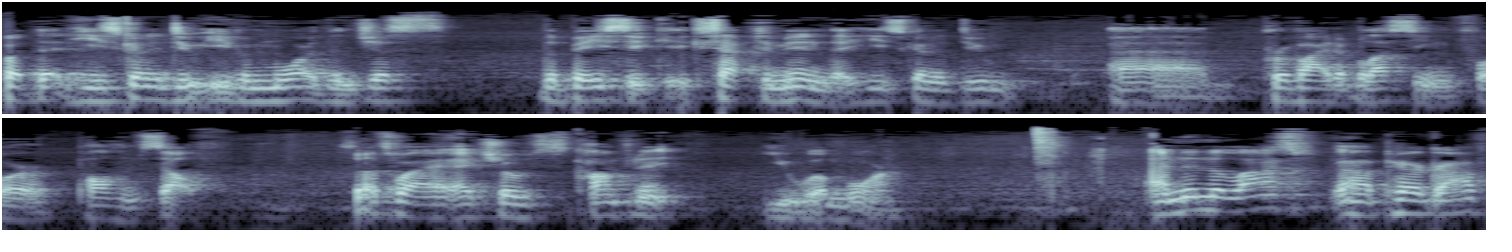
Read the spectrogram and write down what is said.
but that he's going to do even more than just the basic accept him in, that he's going to do, uh, provide a blessing for Paul himself. So that's why I chose confident you will more. And then the last uh, paragraph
